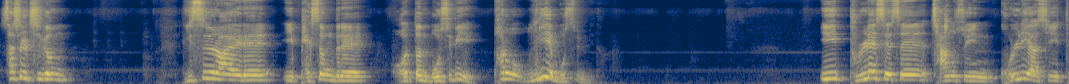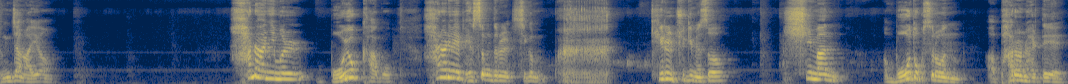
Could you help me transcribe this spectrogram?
사실 지금 이스라엘의 이 백성들의 어떤 모습이 바로 우리의 모습입니다. 이 블레셋의 장수인 골리앗이 등장하여 하나님을 모욕하고 하나님의 백성들을 지금 막 길을 죽이면서 심한 모독스러운 발언을 할 때에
